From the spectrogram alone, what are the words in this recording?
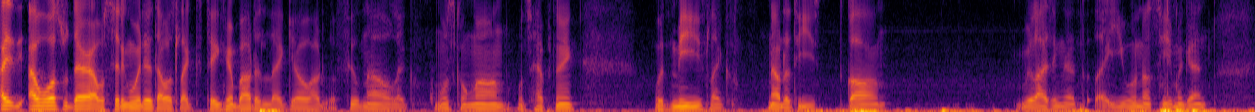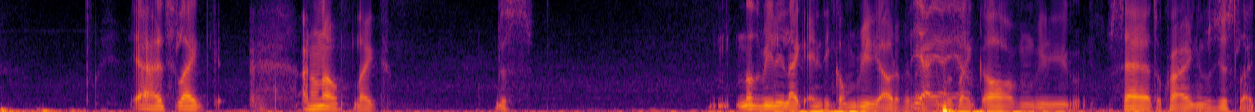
I I was there. I was sitting with it. I was like thinking about it. Like, yo, how do I feel now? Like, what's going on? What's happening with me? Like, now that he's gone, realizing that like you will not see him again. Yeah, it's like I don't know. Like, just not really like anything come really out of it. Like, Yeah, it was yeah. like oh, I'm really sad or crying. It was just like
